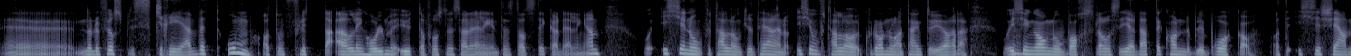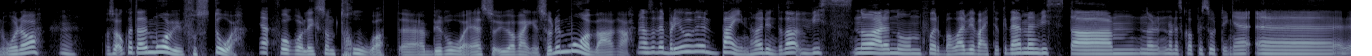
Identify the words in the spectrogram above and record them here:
eh, Når det først blir skrevet om at hun flytter Erling Holme ut av forskningsavdelingen til statistikkavdelingen, og ikke når hun forteller om kriteriene, og ikke hun forteller hvordan hun har tenkt å gjøre det, og ikke mm. engang når hun varsler og sier dette kan det bli bråk av, at det ikke skjer noe da, mm. Altså Akkurat det må vi forstå ja. for å liksom tro at uh, byrået er så uavhengig. Så det må være. Men altså Det blir jo en beinhard runde, da. Hvis, Nå er det noen forbehold her, vi veit jo ikke det. Men hvis da, når, når det skal opp i Stortinget, eh,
